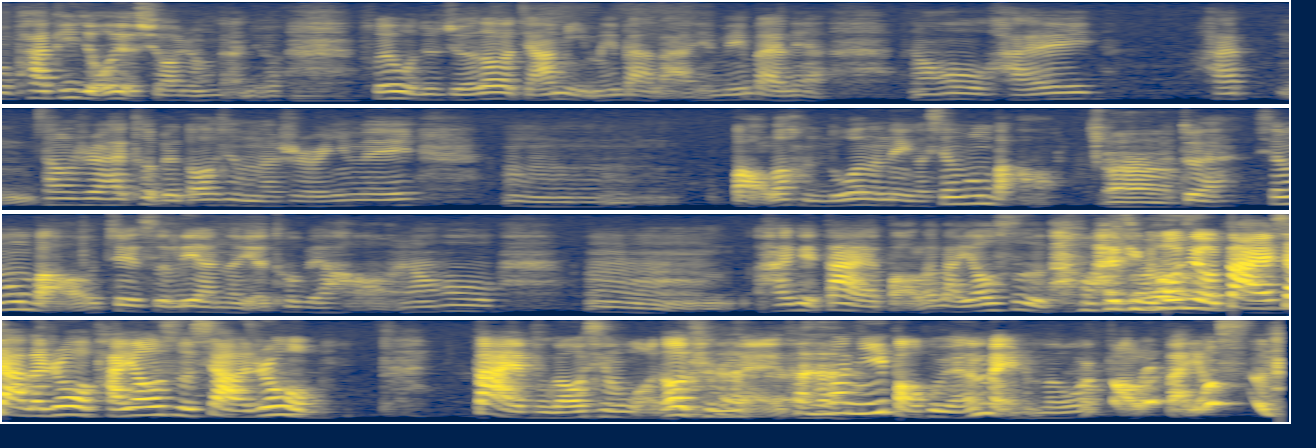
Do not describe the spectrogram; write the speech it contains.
我爬啤酒也需要这种感觉，所以我就觉得贾米没白来，也没白练，然后还还嗯当时还特别高兴的是，因为嗯保了很多的那个先锋宝，啊，对先锋宝这次练的也特别好，然后。嗯，还给大爷保了把幺四的，我还挺高兴。大爷下来之后爬幺四，下来之后大爷不高兴，我倒挺美。他说 你保护员美什么？我说保了一把幺四的，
